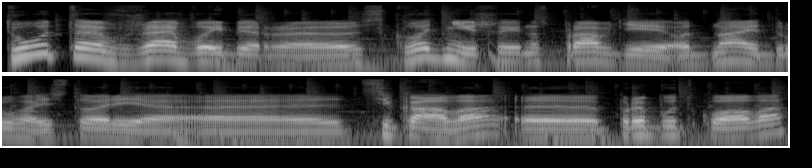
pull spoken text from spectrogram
тут вже вибір складніший. Насправді, одна і друга історія цікава, прибуткова.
